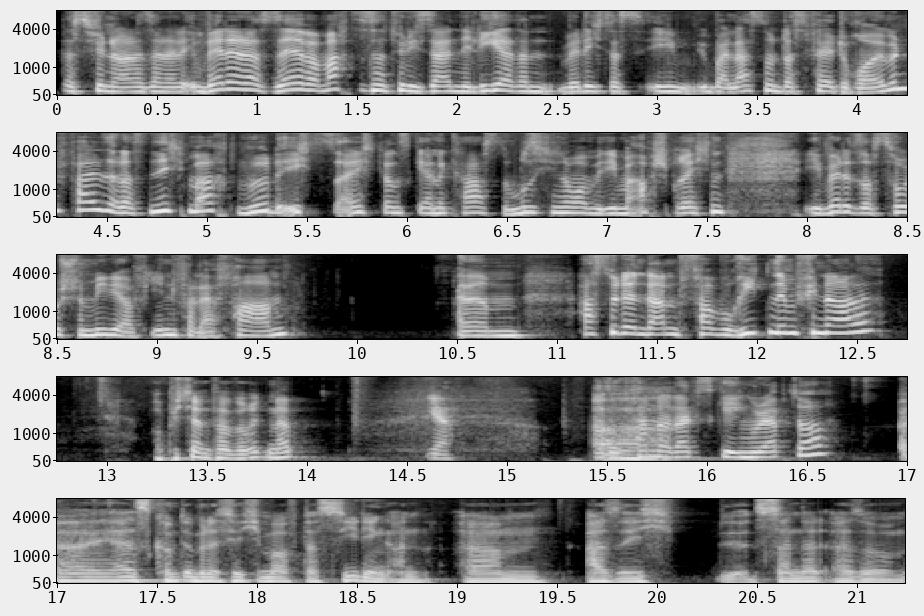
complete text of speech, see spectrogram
Das Finale seiner Wenn er das selber macht, das ist natürlich seine Liga, dann werde ich das ihm überlassen und das Feld räumen. Falls er das nicht macht, würde ich das eigentlich ganz gerne casten. Muss ich nochmal mit ihm absprechen. Ich werde es auf Social Media auf jeden Fall erfahren. Ähm, hast du denn dann Favoriten im Finale? Ob ich da einen Favoriten habe? Ja. Also Thunder Ducks gegen Raptor? Äh, ja, es kommt immer natürlich immer auf das Seeding an. Ähm, also ich, Standard, also,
